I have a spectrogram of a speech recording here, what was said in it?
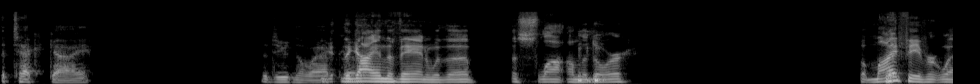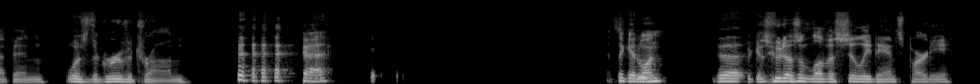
the tech guy the dude in the The, lab the coat. guy in the van with a a slot on the door. But my Yep. favorite weapon was the Groovatron. Okay. That's a good Ooh. one. the Because who doesn't love a silly dance party?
